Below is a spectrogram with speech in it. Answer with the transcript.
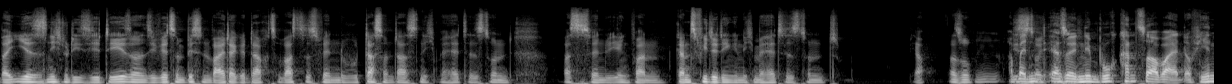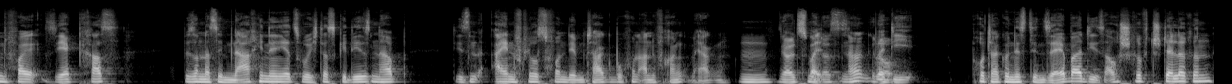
Bei ihr ist es nicht nur diese Idee, sondern sie wird so ein bisschen weitergedacht. So, was ist, wenn du das und das nicht mehr hättest? Und was ist, wenn du irgendwann ganz viele Dinge nicht mehr hättest? Und ja, also. Mhm. Aber in, also in dem Buch kannst du aber halt auf jeden Fall sehr krass, besonders im Nachhinein jetzt, wo ich das gelesen habe, diesen Einfluss von dem Tagebuch von Anne Frank merken. Mhm. Ja, als weil, das, ne, genau. weil die Protagonistin selber, die ist auch Schriftstellerin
